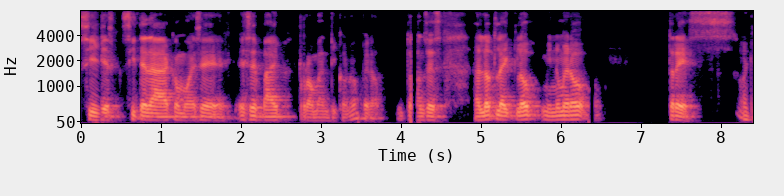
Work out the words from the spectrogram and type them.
sí, es, sí te da como ese, ese vibe romántico, ¿no? Pero entonces, A Lot Like Love, mi número Tres. Ok,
